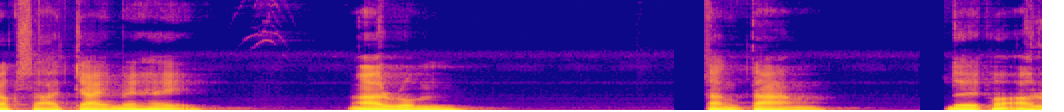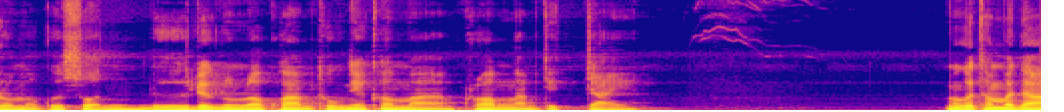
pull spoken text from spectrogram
รักษาใจไม่ให้อารมณ์ต่างๆ โดยเพราะอารมณ์อกุศล หรือเรียกรวมว่าความทุกข์เนี่ยเข้ามาครอบงำจิตใจ มันก็ธรรมดา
